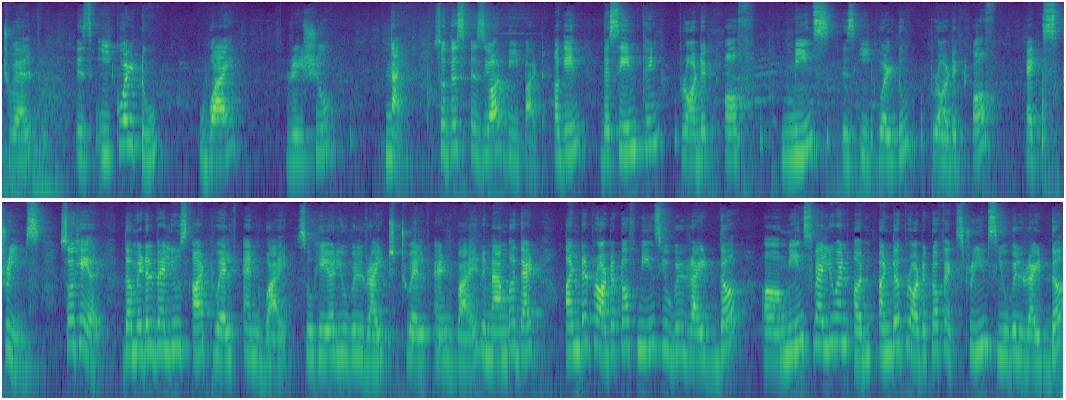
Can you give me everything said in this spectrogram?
12 is equal to Y ratio 9. So this is your B part. Again the same thing product of means is equal to product of extremes. So here the middle values are 12 and y. So here you will write 12 and y. Remember that under product of means you will write the means value and under product of extremes you will write the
